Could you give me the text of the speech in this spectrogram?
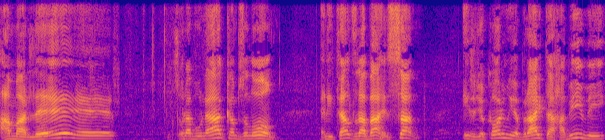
Amar le. So Ravuna comes along and he tells Rabah his son, he said, You're calling me a Braita, Habibi,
